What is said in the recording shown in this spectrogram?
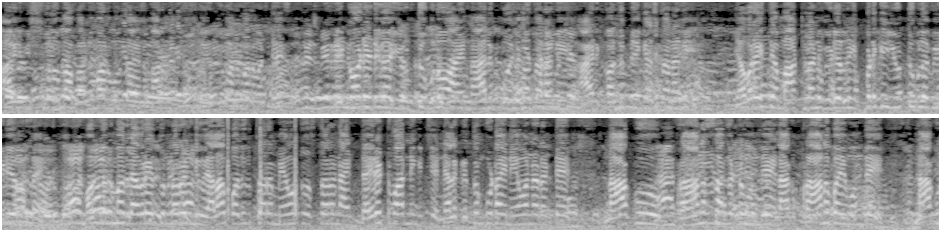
ఆయన విషయంలో మాకు అనుమానం ఉంది? ఆయన ఎందుకు అనుమానం అంటే రికార్డెడ్గా యూట్యూబ్లో ఆయన నాలుగు పోషిస్తానని ఆయన కళ్ళు పీకేస్తానని ఎవరైతే మాట్లాడిన వీడియోలు ఇప్పటికీ యూట్యూబ్లో వీడియోలు ఉన్నాయి. మందుల మొదలు ఎవరైతే ఉన్నారో నువ్వు ఎలా బతుకుతారో మేము చూస్తారని ఆయన డైరెక్ట్ వార్నింగ్ ఇచ్చే నెల క్రితం కూడా ఆయన ఏమన్నాడంటే నాకు ప్రాణ సంకటం ఉంది నాకు ప్రాణ భయం ఉంది. నాకు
